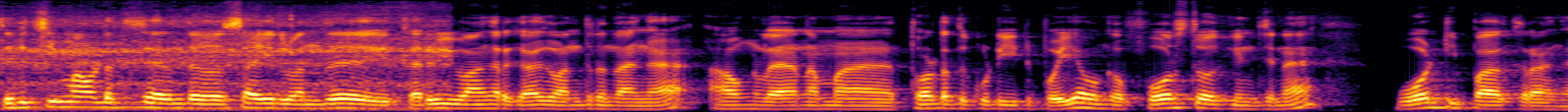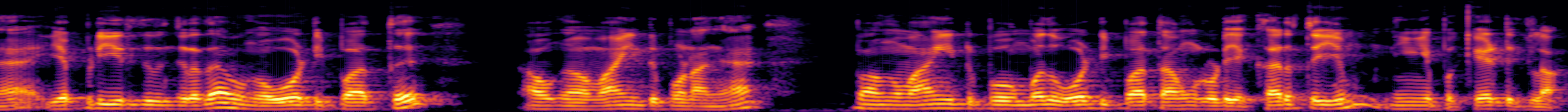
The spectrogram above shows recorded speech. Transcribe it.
திருச்சி மாவட்டத்தை சேர்ந்த விவசாயிகள் வந்து கருவி வாங்குறதுக்காக வந்திருந்தாங்க. அவங்கள நம்ம தோட்டத்துக்கு கூட்டிகிட்டு போய் அவங்க ஃபோர் ஸ்டோக் இன்ஜினை ஓட்டி பார்க்குறாங்க. எப்படி இருக்குதுங்கிறத அவங்க ஓட்டி பார்த்து அவங்க வாங்கிட்டு போனாங்க. இப்போ அவங்க வாங்கிட்டு போகும்போது ஓட்டி பார்த்து அவங்களுடைய கருத்தையும் நீங்கள் இப்போ கேட்டுக்கலாம்.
